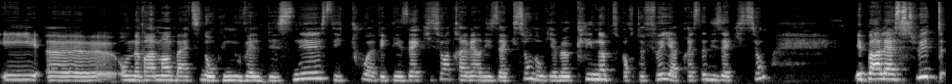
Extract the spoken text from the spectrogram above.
et euh, on a vraiment bâti donc une nouvelle business et tout avec des acquisitions à travers des acquisitions. Donc il y avait un clean-up du portefeuille après ça des acquisitions. Et par la suite,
